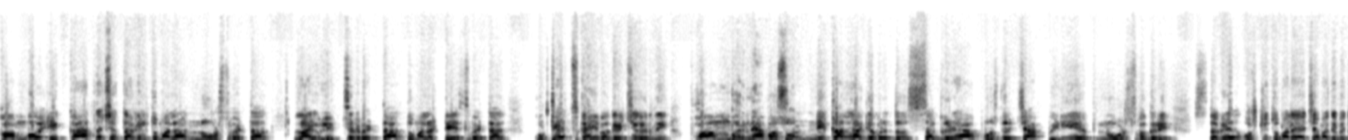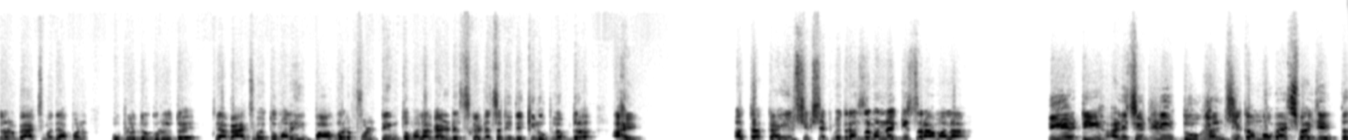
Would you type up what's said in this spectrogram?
कॉम्बो एकाच छताखाली तुम्हाला नोट्स भेटतात लाईव्ह लेक्चर भेटतात तुम्हाला टेस्ट भेटतात. कुठेच काही बघायची गरज नाही. फॉर्म भरण्यापासून निकाल लागेपर्यंत सगळ्या प्रोसेसच्या पीडीएफ नोट्स वगैरे सगळ्या गोष्टी तुम्हाला याच्यामध्ये मित्रांनो बॅच मध्ये आपण उपलब्ध करू देतोय. या बॅच मध्ये तुम्हाला ही पॉवरफुल टीम तुम्हाला गायडन्स करण्यासाठी देखील उपलब्ध आहे. आता काही शिक्षक मित्रांचं म्हणणं आहे की सर आम्हाला टीएटी आणि सीटीडी दोघांची कंबो बॅच पाहिजे. तर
